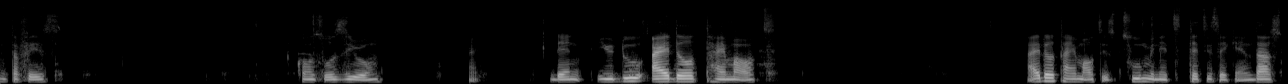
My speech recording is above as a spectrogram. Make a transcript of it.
interface console zero. Then you do idle timeout. Idle timeout is 2 minutes 30 seconds. That's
